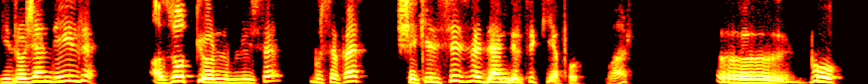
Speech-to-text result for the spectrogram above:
hidrojen değil de azot görünümlüyse bu sefer şekilsiz ve dendirtik yapı var. Ee, bu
